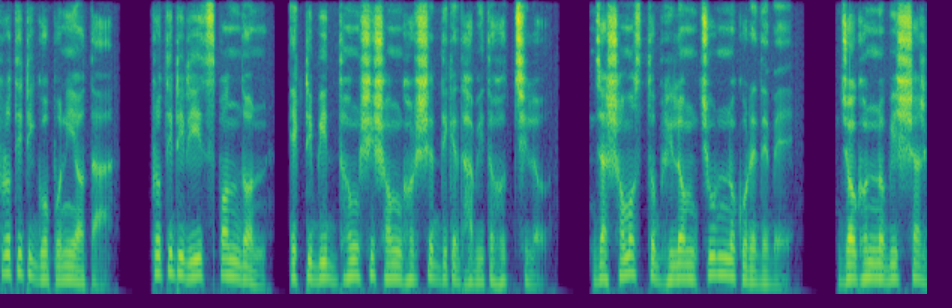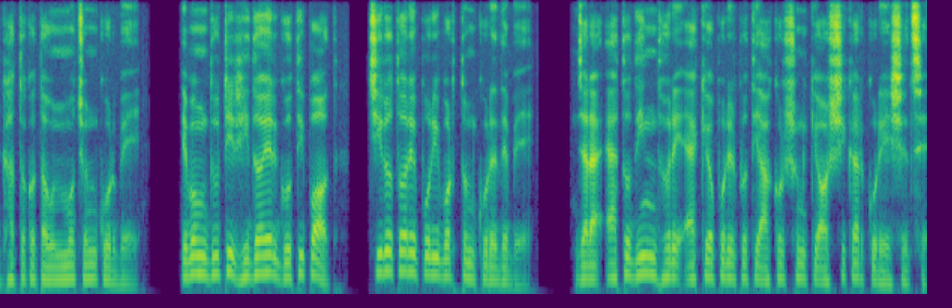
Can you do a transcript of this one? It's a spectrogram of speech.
প্রতিটি গোপনীয়তা প্রতিটি হৃদস্পন্দন একটি বিধ্বংসী সংঘর্ষের দিকে ধাবিত হচ্ছিল, যা সমস্ত ভ্রিলম চূর্ণ করে দেবে, জঘন্য বিশ্বাসঘাতকতা উন্মোচন করবে, এবং দুটি হৃদয়ের গতিপথ চিরতরে পরিবর্তন করে দেবে, যারা এতদিন ধরে একে অপরের প্রতি আকর্ষণকে অস্বীকার করে এসেছে।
